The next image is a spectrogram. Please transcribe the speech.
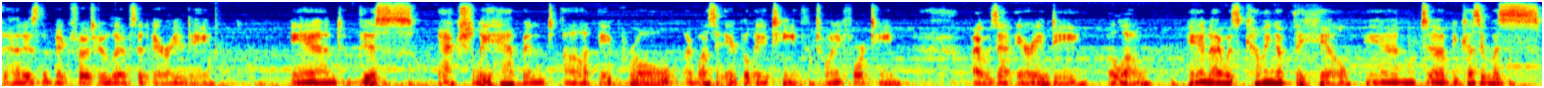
That is the Bigfoot who lives at Area D. And this actually happened uh, April, I want to say April 18th, 2014. I was at Area D alone, and I was coming up the hill, and uh, because it was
